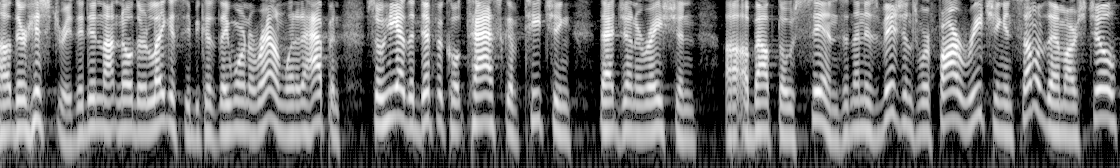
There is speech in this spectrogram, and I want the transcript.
uh, their history. They did not know their legacy because they weren't around when it happened. So he had the difficult task of teaching that generation uh, about those sins. And then his visions were far reaching, and some of them are still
